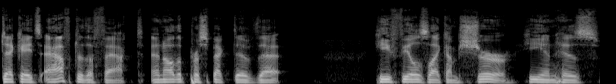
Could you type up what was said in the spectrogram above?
decades after the fact, and all the perspective that he feels like, I'm sure he and his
